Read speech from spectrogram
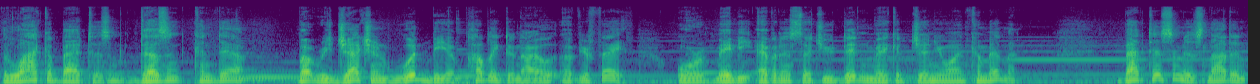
The lack of baptism doesn't condemn, but rejection would be a public denial of your faith, or maybe evidence that you didn't make a genuine commitment. Baptism is not an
